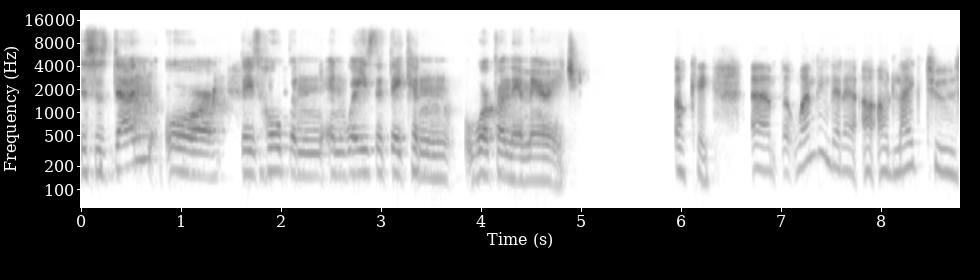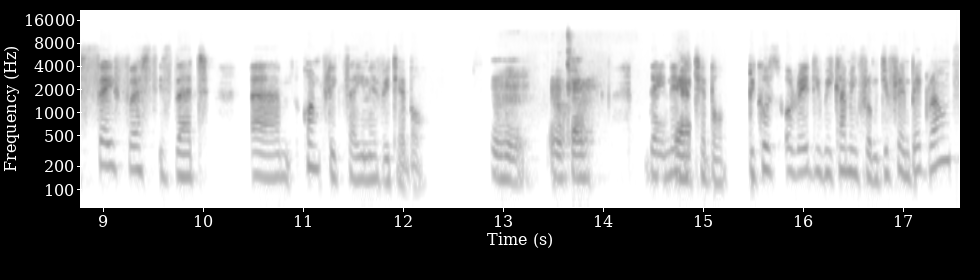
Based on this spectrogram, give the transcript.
this is done, or there's hope and, and ways that they can work on their marriage? Okay. Um, one thing that I, I, would like to say first is that um, conflicts are inevitable. Mm-hmm. Okay. They're inevitable yeah. because already we're coming from different backgrounds.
